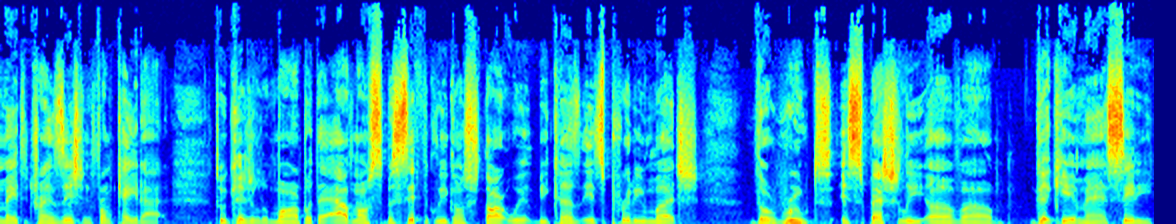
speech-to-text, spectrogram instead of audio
made the transition from K Dot to Kendrick Lamar, but the album I'm specifically gonna start with because it's pretty much the roots, especially of um, Good Kid, Mad City,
